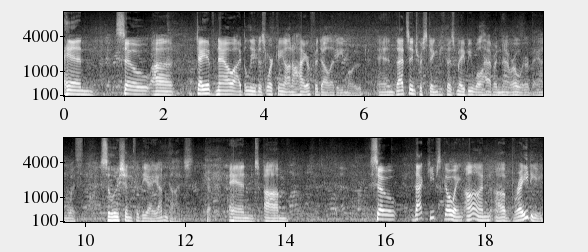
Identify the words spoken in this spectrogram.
and so uh, Dave now, I believe, is working on a higher fidelity mode. And that's interesting because maybe we'll have a narrower bandwidth solution for the AM guys. Okay. And um, so that keeps going on. Uh, Brady,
